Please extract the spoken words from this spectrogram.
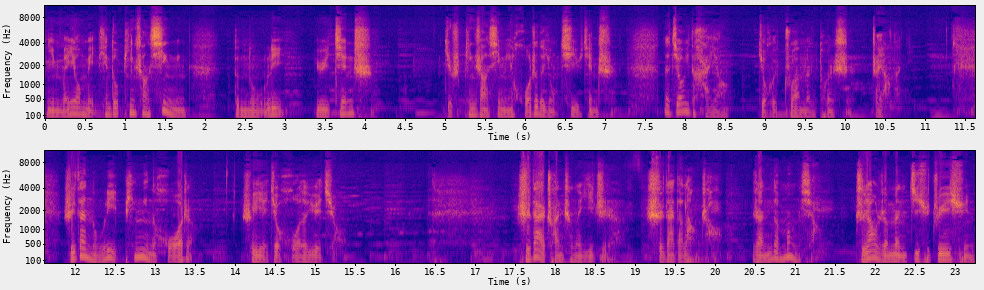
你没有每天都拼上性命的努力与坚持，就是拼上性命活着的勇气与坚持，那交易的海洋就会专门吞噬这样的你。谁在努力拼命的活着，谁也就活得越久。时代传承的意志，时代的浪潮，人的梦想，只要人们继续追寻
